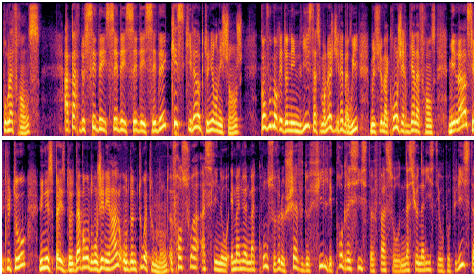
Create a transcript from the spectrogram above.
pour la France? À part de céder, céder, céder, céder, qu'est-ce qu'il a obtenu en échange? Quand vous m'aurez donné une liste, à ce moment-là, je dirais, bah oui, Monsieur Macron gère bien la France. Mais là, c'est plutôt une espèce d'abandon général, on donne tout à tout le monde. François Asselineau, Emmanuel Macron se veut le chef de file des progressistes face aux nationalistes et aux populistes.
